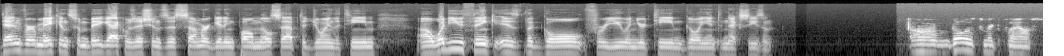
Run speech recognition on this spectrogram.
Denver making some big acquisitions this summer, getting Paul Millsap to join the team. Uh, what do you think is the goal for you and your team going into next season? Um, goal is to make the playoffs.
